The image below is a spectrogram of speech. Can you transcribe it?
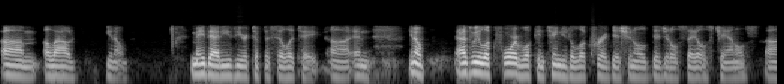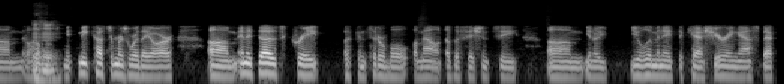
um, allowed, you know, made that easier to facilitate. Uh, and, you know, as we look forward, we'll continue to look for additional digital sales channels. Um, it'll help mm-hmm. us meet, meet, customers where they are, um, and it does create a considerable amount of efficiency. Um, you know, you eliminate the cashiering aspect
